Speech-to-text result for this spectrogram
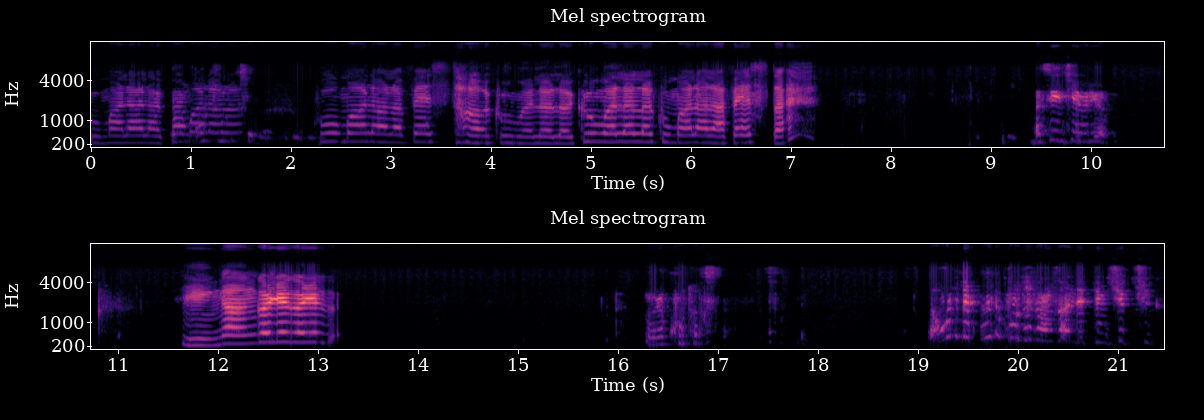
Kumalala kumalala. Kumalala festa, kumalala, kumalala, kumalala festa. Bak seni çeviriyorum. Lingan gole gole. Öyle kurt atırsın. Ya onu ben öyle kurt zannettim. Çık çık.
